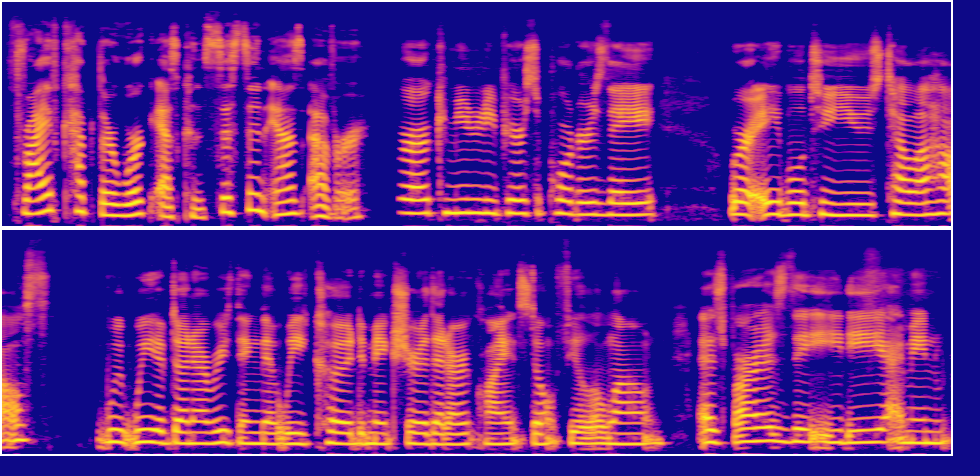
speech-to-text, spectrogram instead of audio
Thrive kept their work as consistent as ever. For our community peer supporters, they were able to use telehealth. We, we have done everything that we could to make sure that our clients don't feel alone. As far as the ED, I mean,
